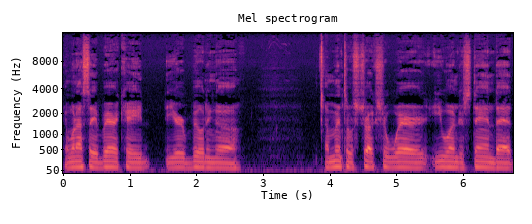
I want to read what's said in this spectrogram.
And when I say barricade, you're building a a mental structure where you understand that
